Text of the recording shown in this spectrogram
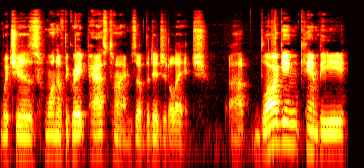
which is one of the great pastimes of the digital age. Uh, blogging can be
